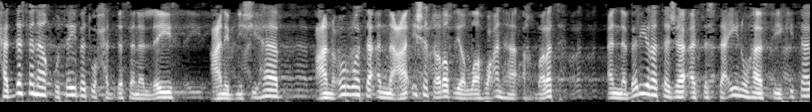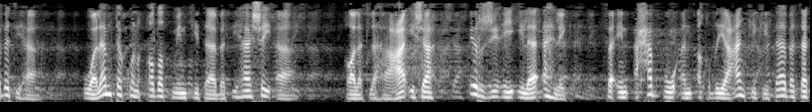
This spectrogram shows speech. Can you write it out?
حدثنا قتيبة حدثنا الليث عن ابن شهاب عن عروة أن عائشة رضي الله عنها أخبرته أن بريرة جاءت تستعينها في كتابتها ولم تكن قضت من كتابتها شيئا. قالت لها عائشة ارجعي إلى أهلك فإن أحبوا أن أقضي عنك كتابتك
